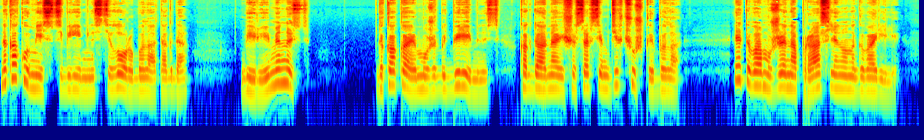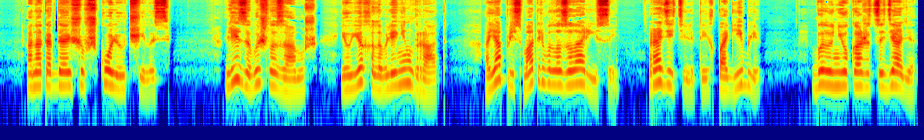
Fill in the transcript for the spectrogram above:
На каком месяце беременности Лора была тогда? Беременность? Да какая может быть беременность, когда она еще совсем девчушкой была? Это вам уже напраслину наговорили. Она тогда еще в школе училась. Лиза вышла замуж и уехала в Ленинград, а я присматривала за Ларисой. Родители-то их погибли. Был у нее, кажется, дядя,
